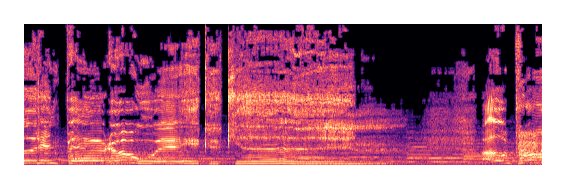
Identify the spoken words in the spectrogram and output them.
couldn't bear to wake again. A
